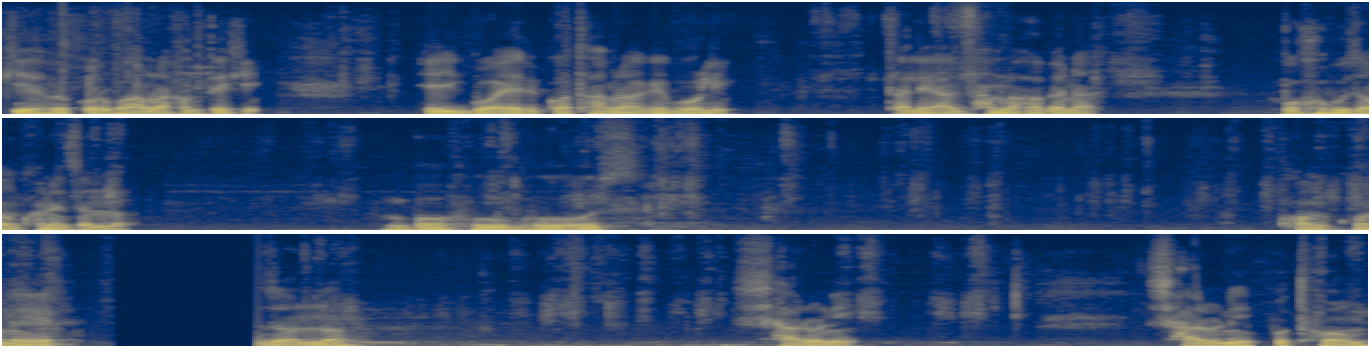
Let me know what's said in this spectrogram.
কীভাবে করব আমরা এখন দেখি। এই গয়ের কথা আমরা আগে বলি। তাহলে আর ঝামেলা হবে না। বহুভুজ অঙ্কনের জন্য। বহুভুজ অঙ্কনের জন্য সারণী। সারণী প্রথম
